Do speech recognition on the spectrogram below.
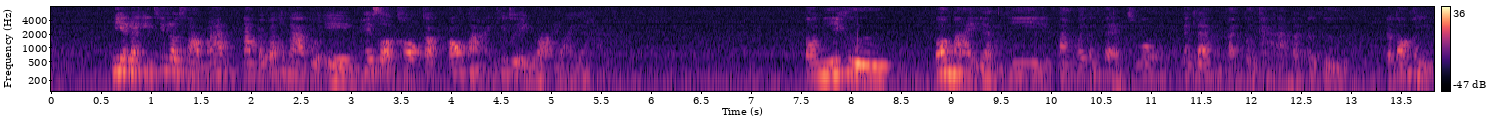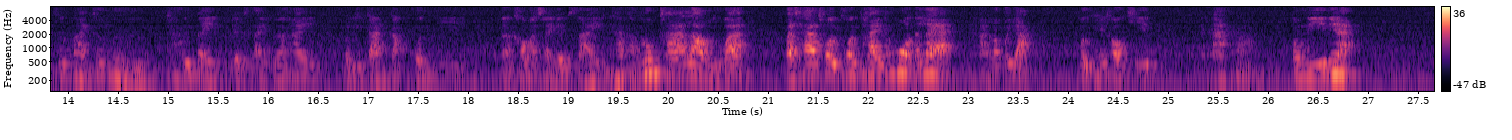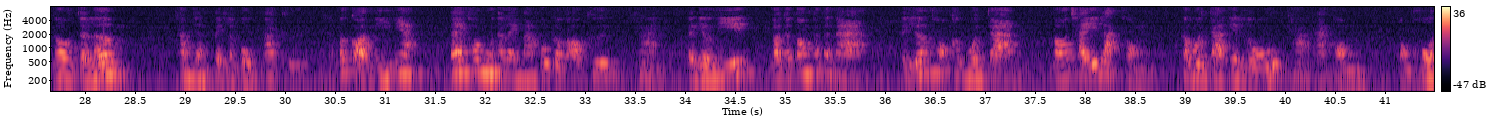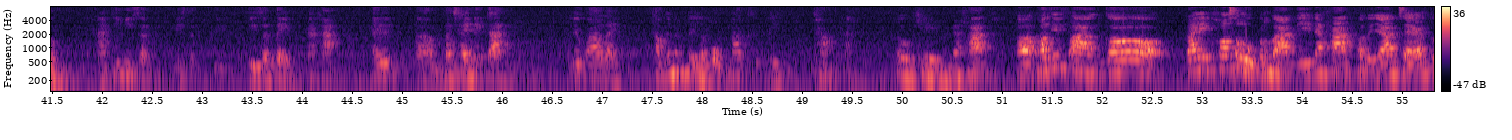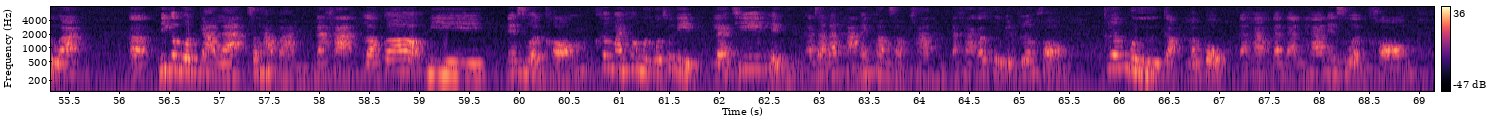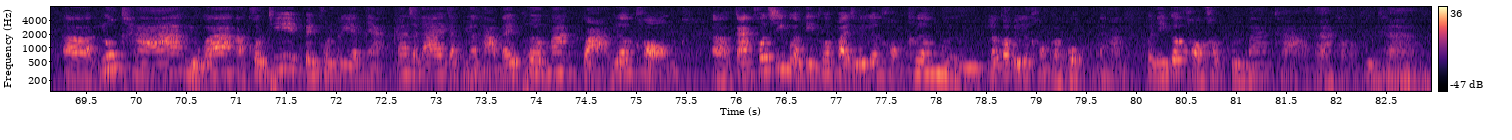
มีอะไรอีกที่เราสามารถนำไปพัฒนาตัวเอง ให้สอดคล้องกับเป้าหมายที่ตัวเองวางไว้อะค่ะ ตอนนี้คือเป้าหมายอย่างที่ตั้งไว้ตั้งแต่ช่วงแรกๆของการเปิดสถาบันก็คือ จะต้องผลิตเครื่องไม้เครื่องมือค่ะขึ้นไปเว็บไซต์เพื่อให้บริการกับคนที่เอ่อเข้ามาใช้เว็บไซต์นะคะทั้งลูกค้าเราหรือว่าประชาชนคนไทยทั้งหมดนั่นแหละนะคะเราก็อยากฝึกให้เขาคิดนะคะค่ะตรงนี้เนี่ยเราจะเริ่มทำอย่างเป็นระบบมากขึ้นนะคะ เมื่อก่อนนี้เนี่ยได้ข้อมูลอะไรมาปุ๊บเราก็เอาขึ้น ค่ะ แต่เดี๋ยวนี้เราจะต้องพัฒนาในเรื่องของขบวนการ เราใช้หลักของกระบวนการเรียนรู้ค่ะนะคะของของคนนะคะที่มีสเตสี่สเต็ปสี่สเต็ปนะคะให้เอ่อมาใช้ในการเรียกว่าอะไรทำให้มันเป็นระบบมากขึ้นเองค่ะ ค่ะ โอเคนะคะเอ่อเท่าที่ฟังก็ได้ข้อสรุปประมาณนี้นะคะ ขออนุญาตแชร์ก็คือว่าเอ่อ มีกระบวนการและสถาบันนะคะแล้วก็มีในส่วนของเครื่องไม้เครื่องมือวัตถุดิบ และที่เห็นอาจารย์นัฐาให้ความสำคัญนะคะ ก็คือเป็นเรื่องของเครื่องมือกับระบบนะคะ ดังนั้นถ้าในส่วนของลูกค้าหรือว่าคนที่เป็นคนเรียนเนี่ยน่าจะได้จากคุณนัฐาได้เพิ่มมากกว่าเรื่องของอการโคชชิ่งปกติทั่วไปจะเป็นเรื่องของเครื่องมือ แล้วก็เป็นเรื่องของระบบนะคะ วันนี้ก็ขอขอบคุณมากค่ะค่ะขอบคุณค่ะ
